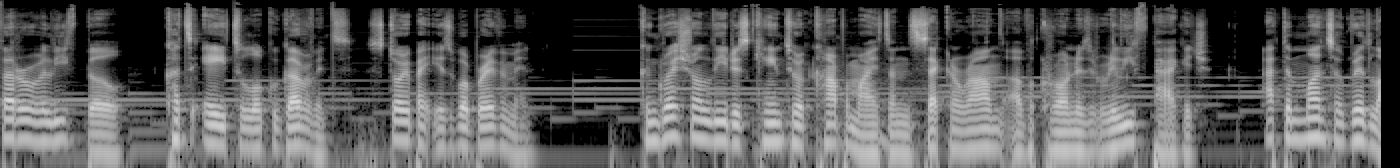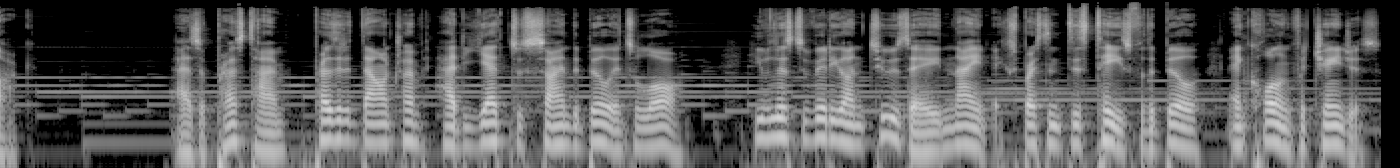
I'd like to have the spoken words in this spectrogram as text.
federal relief bill cuts aid to local governments, story by Isabel Braverman. Congressional leaders came to a compromise on the second round of a corona's relief package after months of gridlock. As of press time, President Donald Trump had yet to sign the bill into law. He released a video on Tuesday night expressing distaste for the bill and calling for changes.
